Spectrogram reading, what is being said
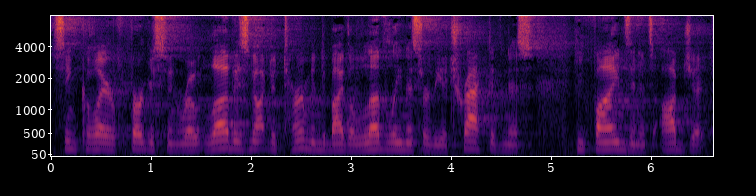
Sinclair Ferguson wrote Love is not determined by the loveliness or the attractiveness he finds in its object.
